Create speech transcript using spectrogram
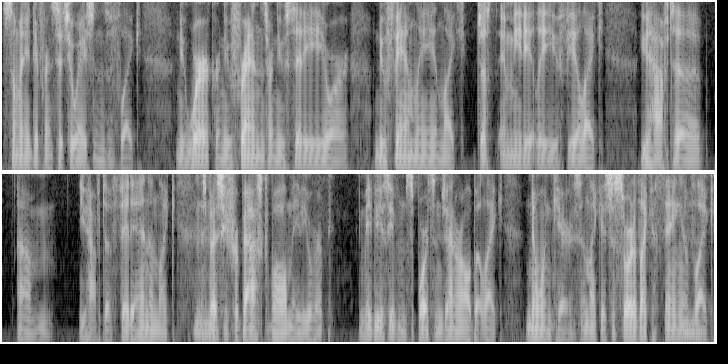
so many different situations of like new work or new friends or new city or new family and like just immediately you feel like you have to um you have to fit in and like Mhm. especially for basketball maybe or maybe it's even sports in general but like no one cares. And like it's just sort of like a thing of Mhm. like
